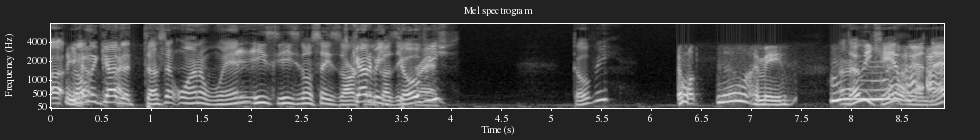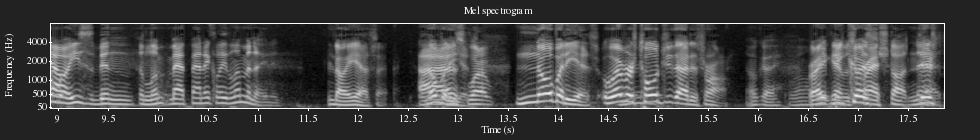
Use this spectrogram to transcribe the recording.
Uh, the Yeah, only guy I- that doesn't want to win, He's he's going to say Zarco gotta be because he Dovi? crashed. Dovi. Well, no, I mean, Dovi can't I- win I- now. He's been elim- mathematically eliminated. No, he hasn't. Nobody is. what I- Nobody is. Whoever told you that is wrong, okay, well, I right? think because Crash.net.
